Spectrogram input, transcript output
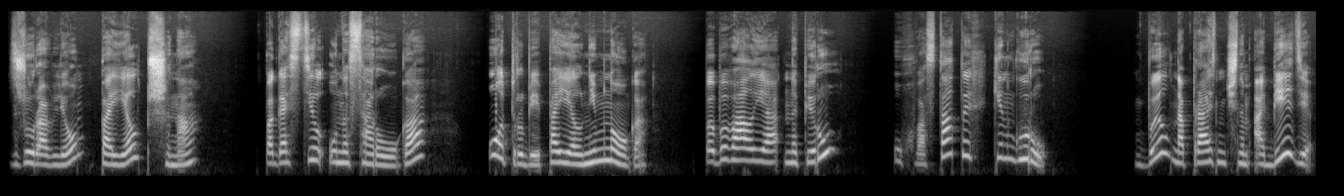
с журавлем поел пшена, погостил у носорога, отрубей поел немного. Побывал я на Перу у хвостатых кенгуру. Был на праздничном обеде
